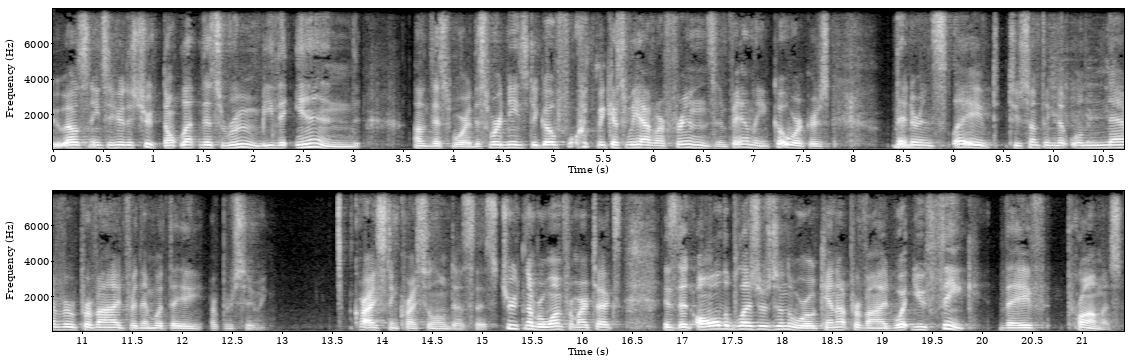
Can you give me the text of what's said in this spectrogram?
Who else needs to hear this truth? Don't let this room be the end of this word. This word needs to go forth because we have our friends and family and coworkers that are enslaved to something that will never provide for them what they are pursuing. Christ and Christ alone does this. Truth number one from our text is that all the pleasures in the world cannot provide what you think they've promised.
